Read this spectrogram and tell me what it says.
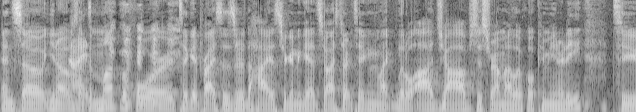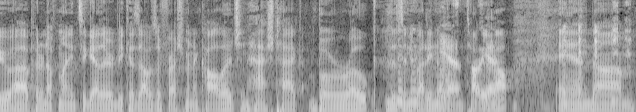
And so, you know, it was nice. like the month before ticket prices are the highest you're gonna get. So I start taking like little odd jobs just around my local community to uh, put enough money together because I was a freshman in college and hashtag broke. Does anybody know yeah. what I'm talking oh, yeah. about? And um,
